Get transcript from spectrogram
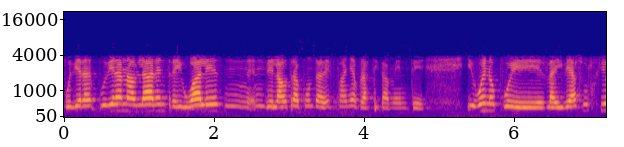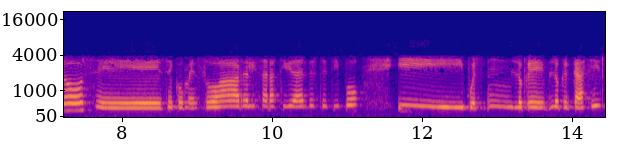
pudieran, pudieran hablar entre iguales mm, de la otra punta de España prácticamente. Y bueno, pues la idea surgió, se, comenzó a realizar actividades de este tipo y pues mm, lo que lo que caracteriza,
